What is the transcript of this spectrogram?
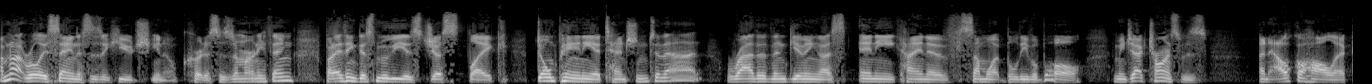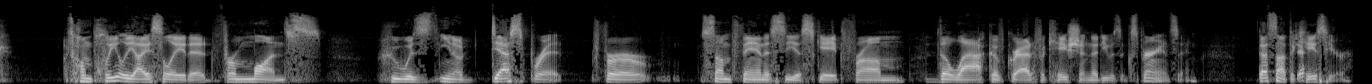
I'm not really saying this is a huge, you know, criticism or anything, but I think this movie is just like don't pay any attention to that rather than giving us any kind of somewhat believable. I mean, Jack Torrance was an alcoholic, completely isolated for months who was, you know, desperate for some fantasy escape from the lack of gratification that he was experiencing. That's not the case here.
